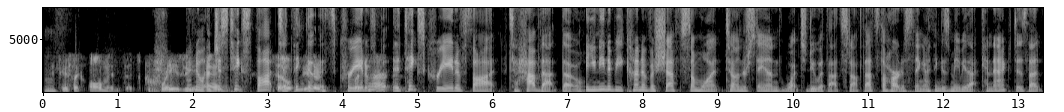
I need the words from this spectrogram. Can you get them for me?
It tastes like almonds. It's crazy. Mm. I know it just takes thought so to think of are- it's creative. It takes creative thought to have that though. And you need to be kind of a chef somewhat to understand what to do with that stuff. That's the hardest thing I think is maybe that connect. Is that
